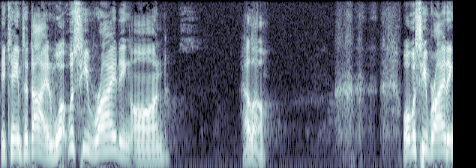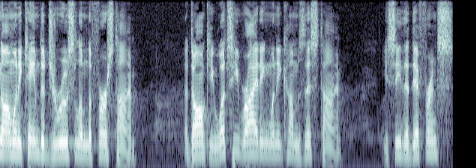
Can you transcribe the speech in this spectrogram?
He came to die. And what was he riding on? Hello. What was he riding on when he came to Jerusalem the first time? A donkey. What's he riding when he comes this time? You see the difference?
